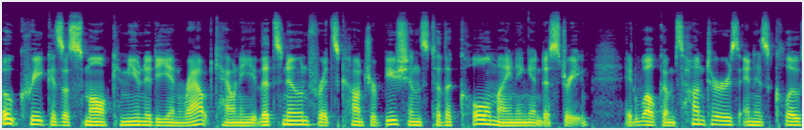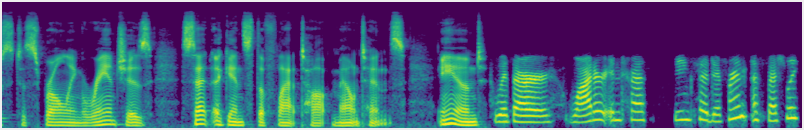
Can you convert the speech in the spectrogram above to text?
Oak Creek is a small community in Routt County that's known for its contributions to the coal mining industry. It welcomes hunters and is close to sprawling ranches set against the flat top mountains. And with our water interests being so different, especially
